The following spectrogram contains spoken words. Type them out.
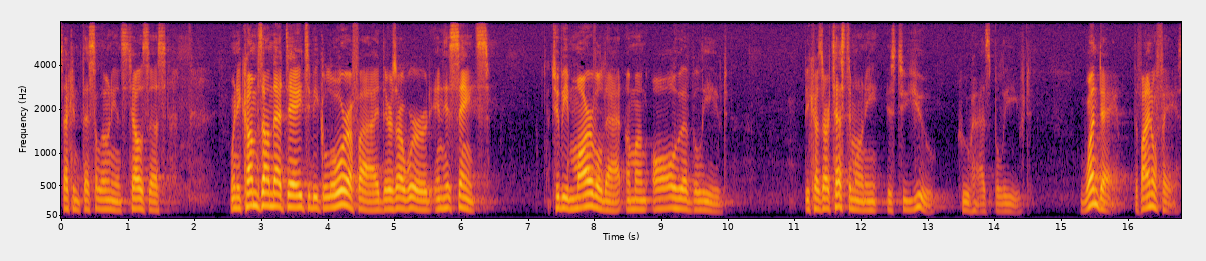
Second Thessalonians tells us, when he comes on that day to be glorified, there's our word, in his saints, to be marveled at among all who have believed, because our testimony is to you who has believed. One day, the final phase,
